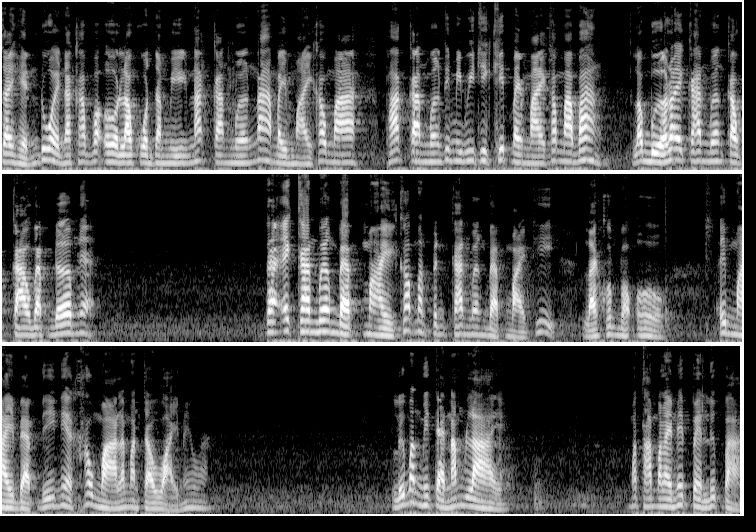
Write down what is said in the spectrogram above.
จะเห็นด้วยนะครับ ว่าเออเราควรจะมีนักการเมืองหน้าใหม่ ๆ เข้ามาพักการเมืองที่มีวิธีคิดใหม่ ๆ เข้ามาบ้าง เราเบื่อแล้วไอ้การเมืองเก่าๆแบบเดิมเนี่ยแต่ไอ้การเมืองแบบใหม่ก็มันเป็นการเมืองแบบใหม่ที่หลายคนบอกเออไอ้ใหม่แบบนี้เนี่ยเข้ามาแล้วมันจะไหวไหมวะ หรือมันมีแต่น้ำลาย มาทำอะไรไม่เป็นหรือเปล่า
